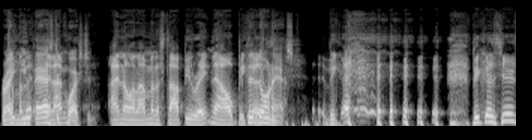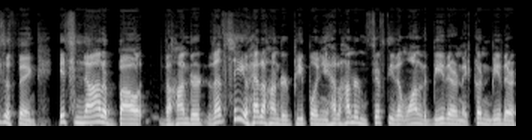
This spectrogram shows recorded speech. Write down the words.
right? Gonna- you asked a I'm- question. I know, and I'm going to stop you right now because then don't ask. because, because here's the thing: it's not about the hundred. Let's say you had a hundred people and you had 150 that wanted to be there and they couldn't be there.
